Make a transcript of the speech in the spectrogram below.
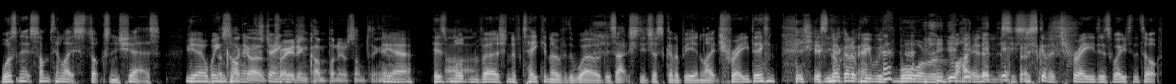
Wasn't it something like stocks and shares? yeah, Wing It's Kong like a trading company or something. Yeah. His modern version of taking over the world is actually just going to be in like trading. It's not going to be with war and violence. He's just going to trade his way to the top.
